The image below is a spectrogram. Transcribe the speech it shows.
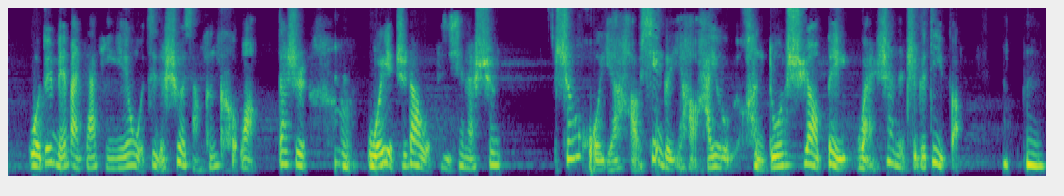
我对美满家庭也有我自己的设想跟渴望，但是我也知道我自己现在生生活也好，性格也好，还有很多需要被完善的这个地方。嗯。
